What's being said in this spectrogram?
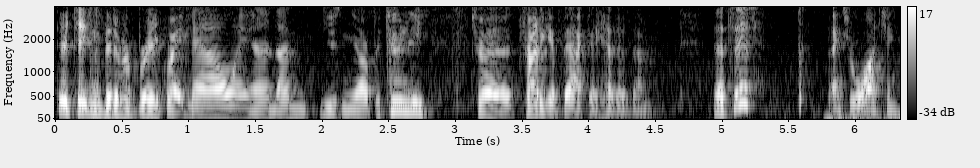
They're taking a bit of a break right now and I'm using the opportunity to try to get back ahead of them. That's it. Thanks for watching.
